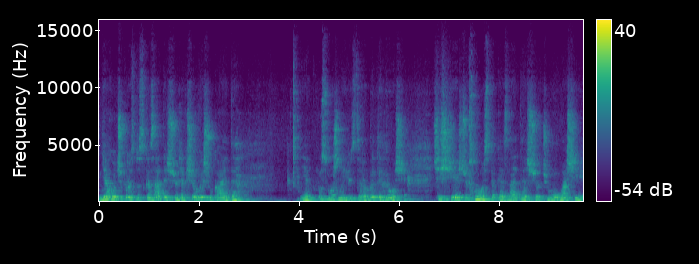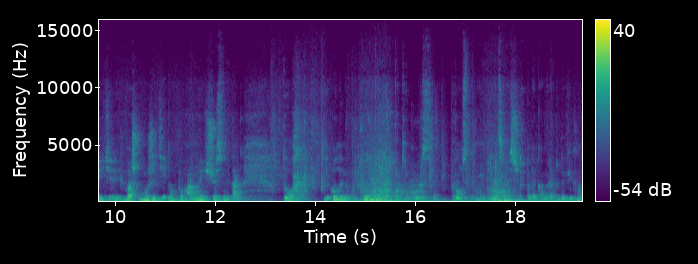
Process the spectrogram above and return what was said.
Я хочу просто сказати, що якщо ви шукаєте якусь можливість заробити гроші, чи ще щось, ну ось таке, знаєте, що чому в, вашій, в вашому житті там погано і щось не так, то ніколи не купуйте такі курси. Просто, ну, ще впаде камера туди в вікно.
